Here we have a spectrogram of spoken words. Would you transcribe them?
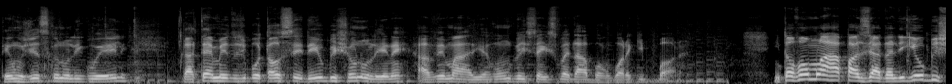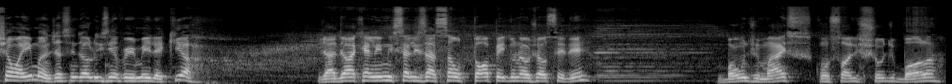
Tem uns dias que eu não ligo ele. Dá até medo de botar o CD e o bichão não lê, né? Ave Maria. Vamos ver se isso vai dar bom. Bora aqui, bora. Então vamos lá, rapaziada. Liguei o bichão aí, mano. Já acendeu a luzinha vermelha aqui, ó. Já deu aquela inicialização top aí do Neo Geo CD. Bom demais, console show de bola.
